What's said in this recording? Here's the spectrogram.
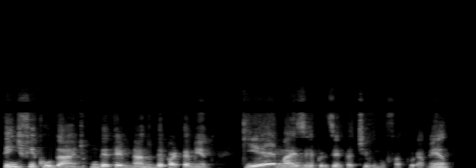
tem dificuldade com um determinado departamento que é mais representativo no faturamento,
